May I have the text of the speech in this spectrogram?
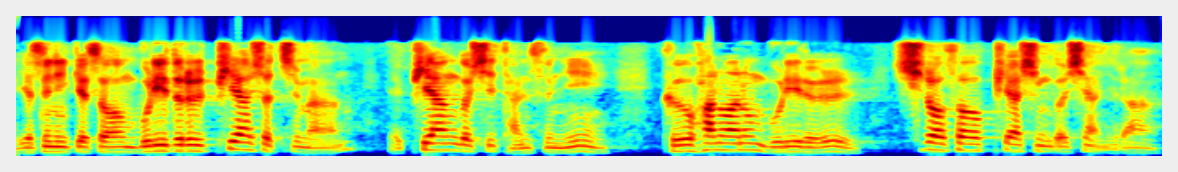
예수님께서 무리들을 피하셨지만 피한 것이 단순히 그 환호하는 무리를 싫어서 피하신 것이 아니라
